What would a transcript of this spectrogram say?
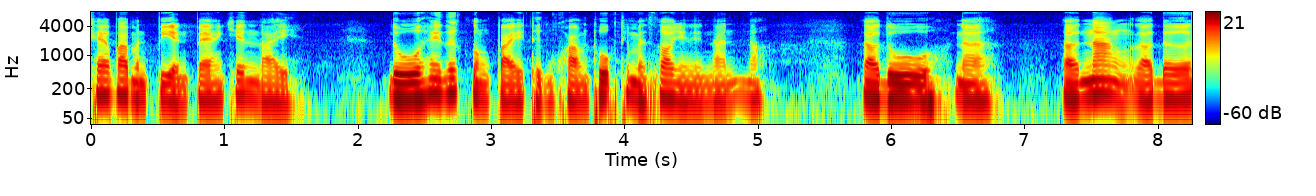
แค่ว่ามันเปลี่ยนแปลงเช่นไร ดูให้ลึกลงไปถึงความทุกข์ที่มันซ่อนอยู่ในนั้นเนาะเราดูนะ เรานั่งเราเดิน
